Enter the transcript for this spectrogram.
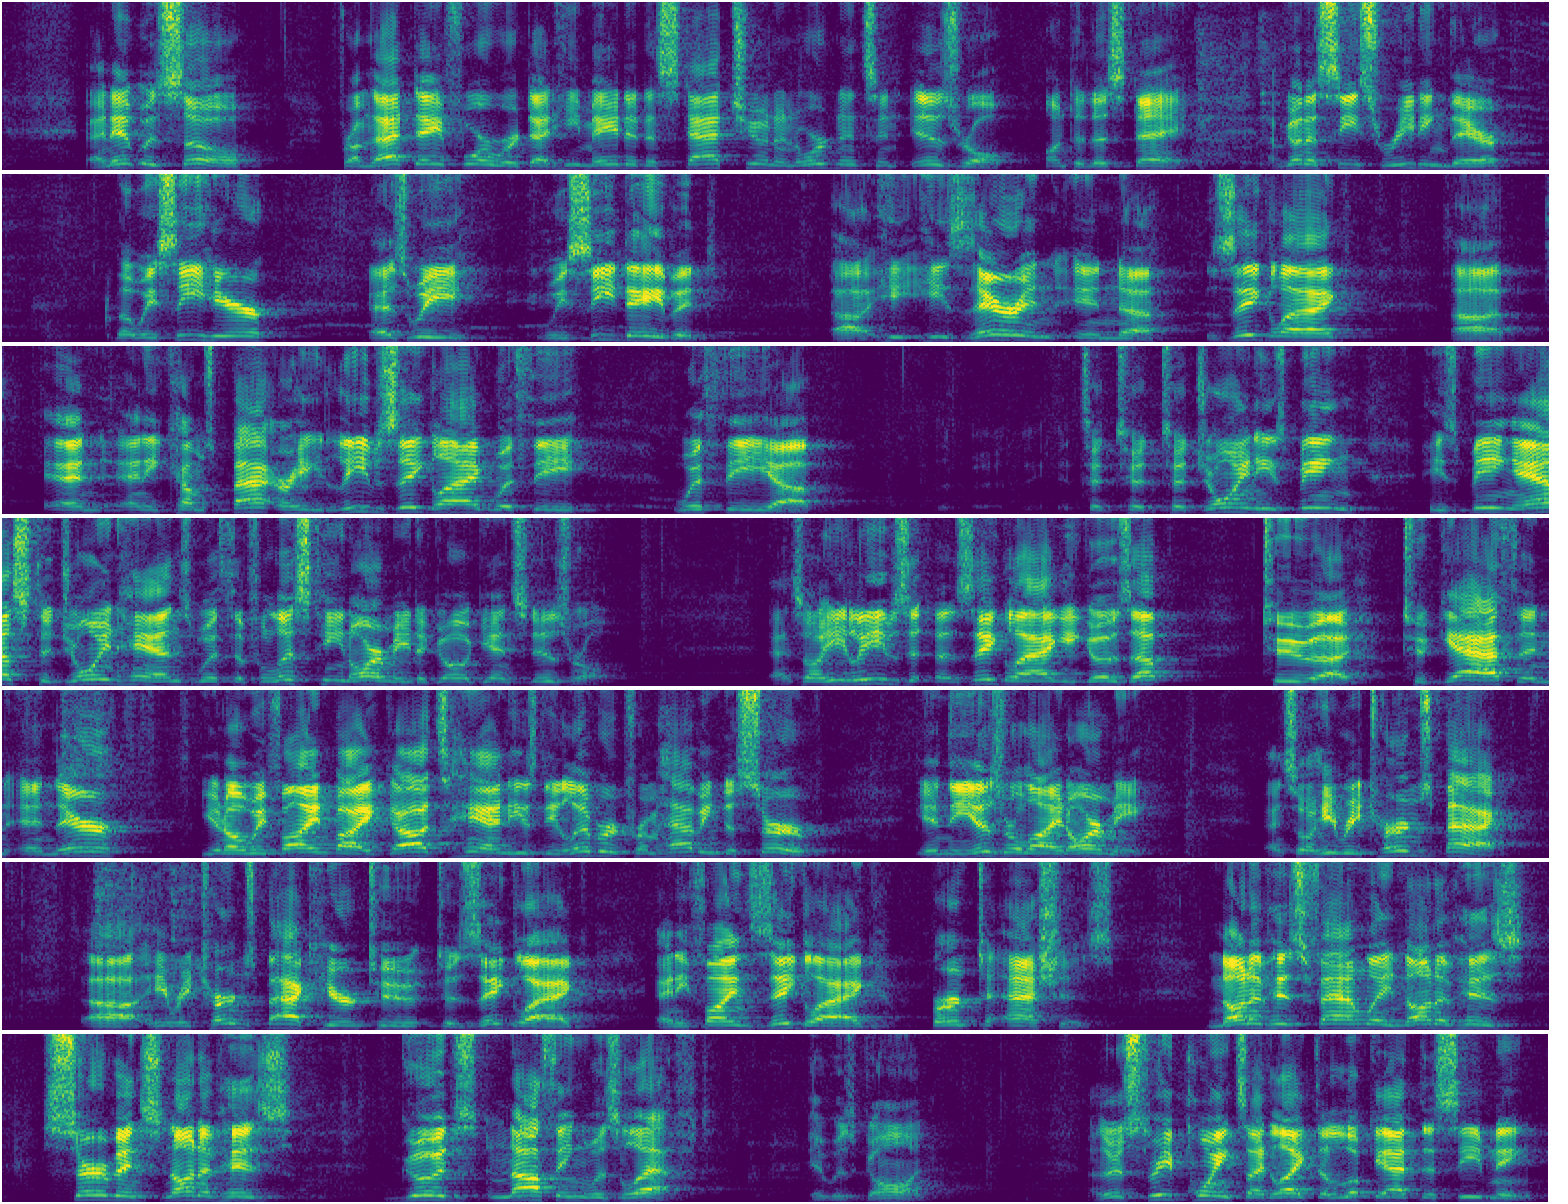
And it was so from that day forward that he made it a statute and an ordinance in Israel unto this day. I'm going to cease reading there, but we see here as we, we see David, uh, he, he's there in, in, uh, Ziklag, uh, and and he comes back, or he leaves Ziklag with the with the uh, to, to, to join. He's being he's being asked to join hands with the Philistine army to go against Israel, and so he leaves uh, Ziklag. He goes up to uh, to Gath, and and there, you know, we find by God's hand he's delivered from having to serve in the Israelite army, and so he returns back. Uh, he returns back here to, to Ziklag, and he finds Ziklag burnt to ashes. None of his family, none of his servants, none of his goods, nothing was left. It was gone. Now, there's three points I'd like to look at this evening.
